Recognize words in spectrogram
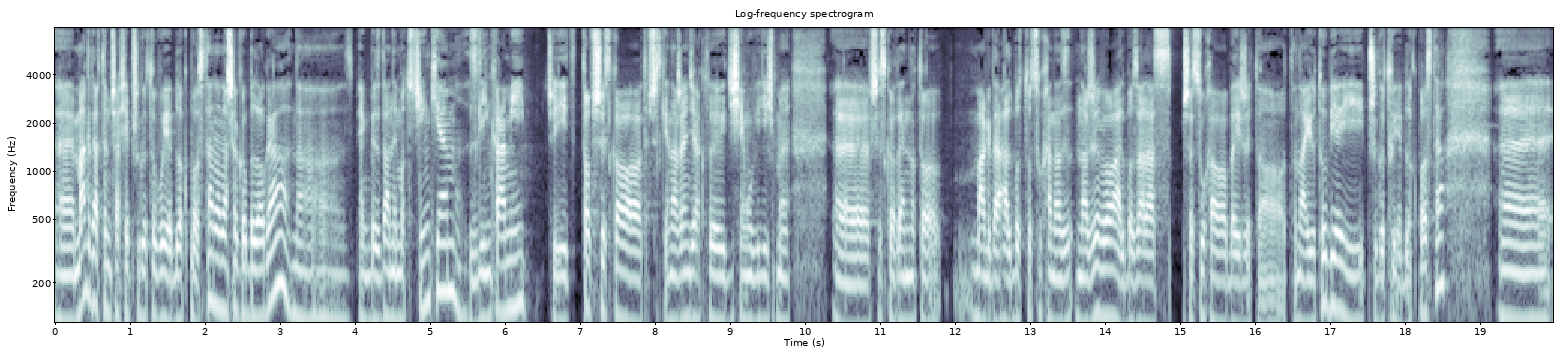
E, Magda w tym czasie przygotowuje blog posta na naszego bloga, na, jakby z danym odcinkiem, z linkami, czyli to wszystko, te wszystkie narzędzia, o których dzisiaj mówiliśmy, e, wszystko ten, no to Magda albo to słucha na, na żywo, albo zaraz przesłucha, obejrzy to, to na YouTubie i przygotuje blog posta. E,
